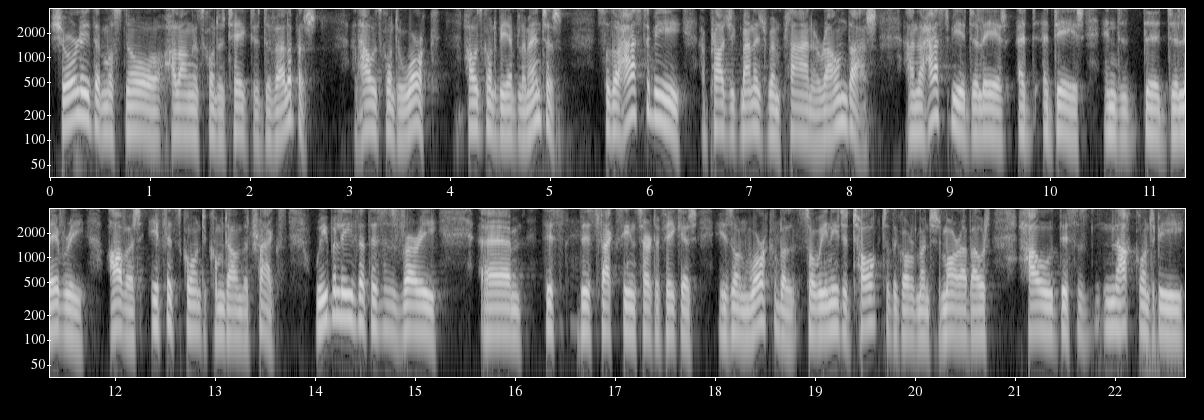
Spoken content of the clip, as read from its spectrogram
Surely they must know how long it's going to take to develop it and how it's going to work, how it's going to be implemented. So there has to be a project management plan around that, and there has to be a, delay, a, a date in the, the, delivery of it if it's going to come down the tracks. We believe that this is very um, this this vaccine certificate is unworkable. So we need to talk to the government tomorrow about how this is not going to be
